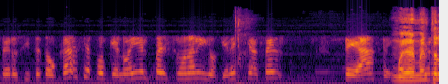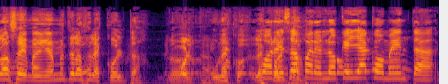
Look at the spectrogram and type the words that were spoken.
pero si te tocase porque no hay el personal y lo tienes que hacer, te hace. Mayormente lo hace, mayormente lo hace la escolta. La escolta. Una esco- la Por escolta. eso, pero es lo que ella comenta,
